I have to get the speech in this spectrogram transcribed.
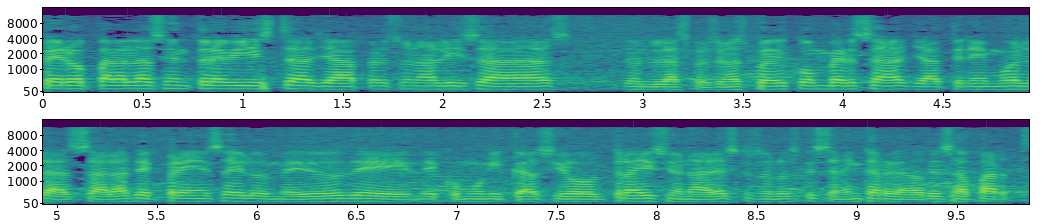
Pero para las entrevistas ya personalizadas, donde las personas pueden conversar, ya tenemos las salas de prensa y los medios de, de comunicación tradicionales que son los que están encargados de esa parte.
